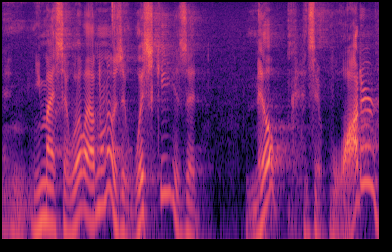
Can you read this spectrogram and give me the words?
And you might say, well, I don't know. Is it whiskey? Is it milk? Is it water?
